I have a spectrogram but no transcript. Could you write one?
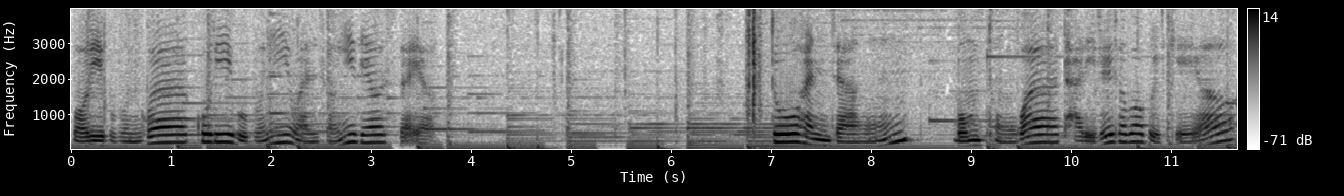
머리 부분과 꼬리 부분이 완성이 되었어요. 또 한 장은 몸통과 다리를 접어 볼게요.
